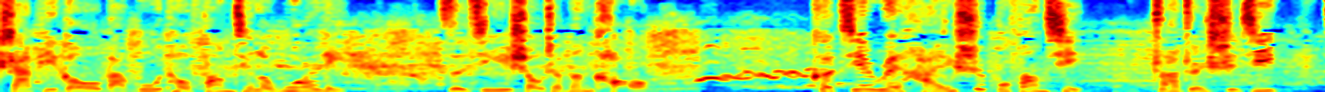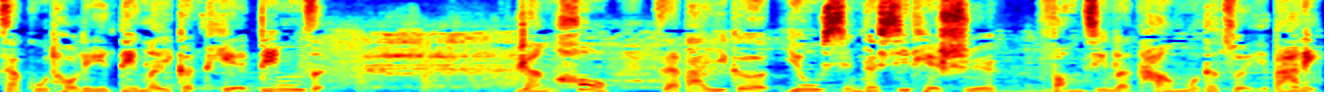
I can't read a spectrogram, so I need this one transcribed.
沙皮狗把骨头放进了窝里，自己守着门口。可杰瑞还是不放弃，抓准时机，在骨头里钉了一个铁钉子。然后再把一个 U 型的吸铁石放进了汤姆的嘴巴里，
